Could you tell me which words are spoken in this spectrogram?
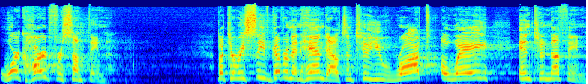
work hard for something, but to receive government handouts until you rot away into nothing.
